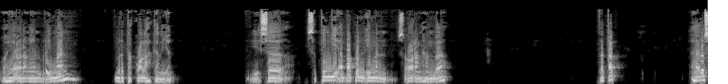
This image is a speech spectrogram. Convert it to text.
Wahai orang yang beriman, bertakwalah kalian. Se setinggi apa pun iman seorang hamba, tetap harus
